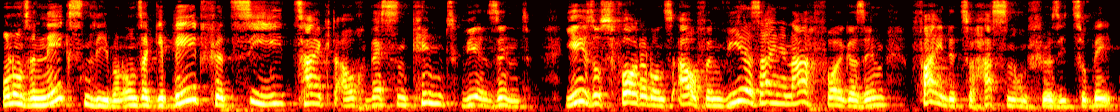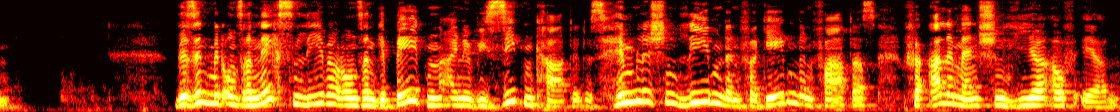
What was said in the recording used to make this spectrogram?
Und unsere Nächstenliebe und unser Gebet für sie zeigt auch, wessen Kind wir sind. Jesus fordert uns auf, wenn wir seine Nachfolger sind, Feinde zu hassen und für sie zu beten. Wir sind mit unserer nächsten Liebe und unseren Gebeten eine Visitenkarte des himmlischen, liebenden, vergebenden Vaters für alle Menschen hier auf Erden.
